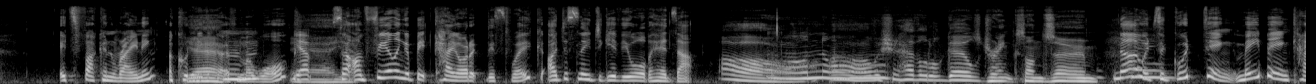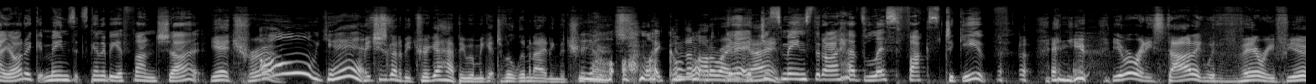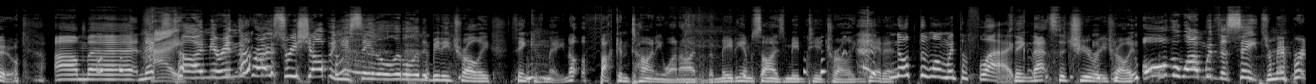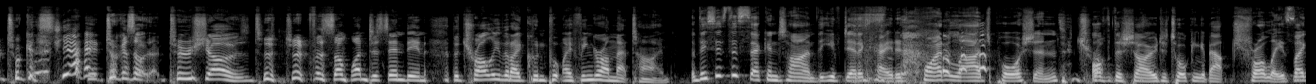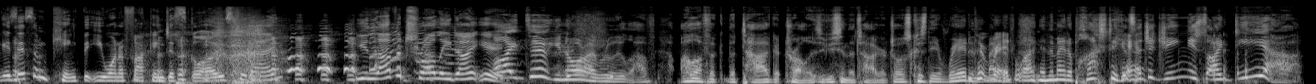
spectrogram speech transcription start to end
It's fucking raining. I couldn't Yeah. even go for my mm-hmm. walk. Yep. Yeah, So yeah. I'm feeling a bit chaotic this week. I just need to give you all the heads up. Oh, no. Oh, we should have little girls' drinks on Zoom. No, it's a good thing. Me being chaotic, it means it's going to be a fun show. Yeah, true. Oh, yeah. Mitch is going to be trigger happy when we get to eliminating the triggers. Oh, my God. In the moderator yeah, it just means that I have less fucks to give. and you you're already starting with very few. Um, uh, next Hey. time you're in the grocery shop and you see the little itty bitty trolley, think of me. Not the fucking tiny one either. The medium sized mid tier trolley. Get it? Not the one with the flag. Think that's the Churi trolley, or the one with the seats. Remember, it took us Yeah. it took us uh, two shows to, to, for someone to send in the trolley that I couldn't put my finger on that time. This is the second time that you've dedicated quite a large portion of the show to talking about trolleys. Like, is there some kink that you want to fucking disclose today? You love a trolley, don't you? I do. You know what I really love? I love the, the Target trolleys. Have you seen the Target trolleys? Because they're red and The they're made red of, one. and they're made of plastic. It's such a genius idea.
